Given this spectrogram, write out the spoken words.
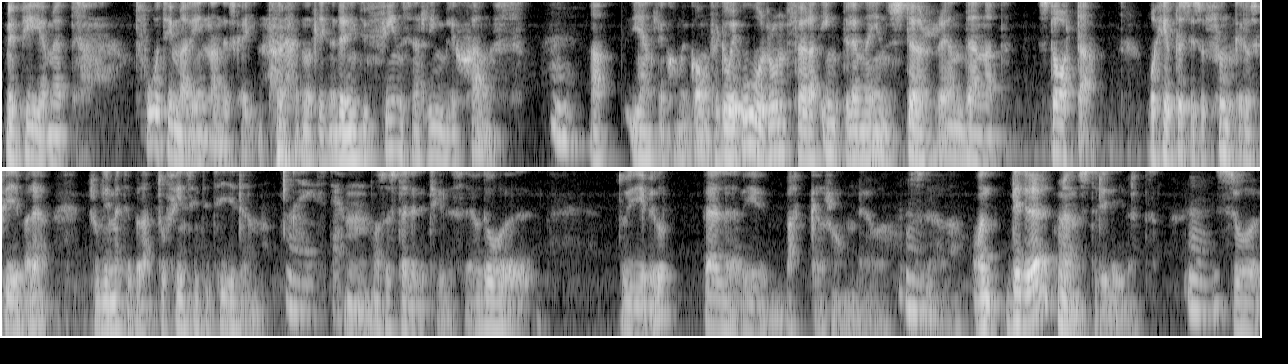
med PMet två timmar innan det ska in, något liknande, där det inte finns en rimlig chans Mm. att egentligen komma igång. För då är oron för att inte lämna in större än den att starta. Och helt plötsligt så funkar det att skriva det. Problemet är bara att då finns inte tiden. Nej, just det. Mm, och så ställer det till sig och då, då ger vi upp eller vi backar från det. Och, Mm. sådär, och det där är ett mönster i livet. Mm. Så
